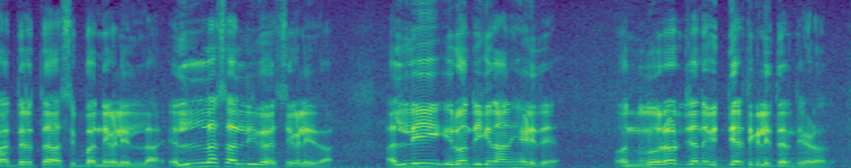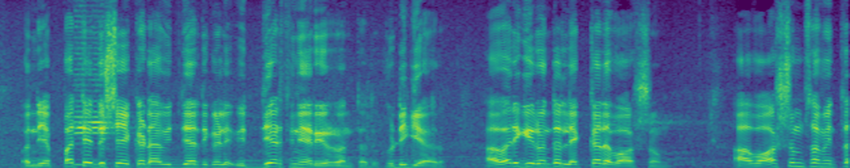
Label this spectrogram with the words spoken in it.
ಭದ್ರತಾ ಸಿಬ್ಬಂದಿಗಳಿಲ್ಲ. ಎಲ್ಲ ಸಹ ಅಲ್ಲಿ ವ್ಯವಸ್ಥೆಗಳಿಲ್ಲ ಅಲ್ಲಿ ಇರುವಂಥ ನಾನು ಹೇಳಿದೆ, ಒಂದು ನೂರಾರು ಜನ ವಿದ್ಯಾರ್ಥಿಗಳಿದ್ದಾರೆ ಅಂತ ಹೇಳೋದು. ಒಂದು ಎಪ್ಪತ್ತೈದು ಶೇಕಡ ವಿದ್ಯಾರ್ಥಿಗಳು, ವಿದ್ಯಾರ್ಥಿನಿಯರು ಇರುವಂಥದ್ದು, ಹುಡುಗಿಯರು. ಅವರಿಗಿರುವಂಥ ಲೆಕ್ಕದ ವಾಶ್ರೂಮ್. ಆ ವಾಶ್ರೂಮ್ ಸಮೇತ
